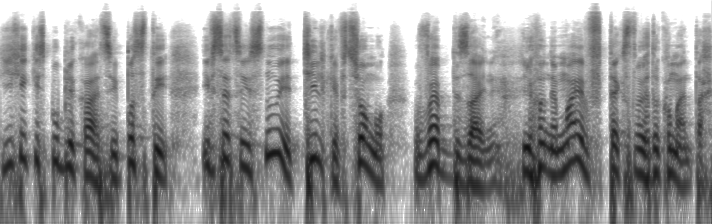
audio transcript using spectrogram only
їх якісь публікації, пости. І все це існує тільки в цьому веб-дизайні. Його немає в текстових документах.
